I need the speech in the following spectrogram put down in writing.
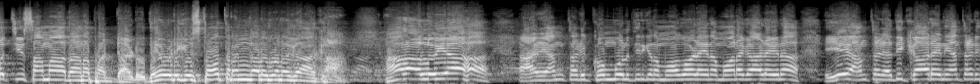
వచ్చి సమాధాన పడ్డాడు దేవుడికి స్తోత్రం కలుగునగాక. అలా ఆయన ఎంతటి కొమ్ములు తిరిగిన మొగోడైనా మొనగాడైనా ఏ అంతటి అధికారైన ఎంతటి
